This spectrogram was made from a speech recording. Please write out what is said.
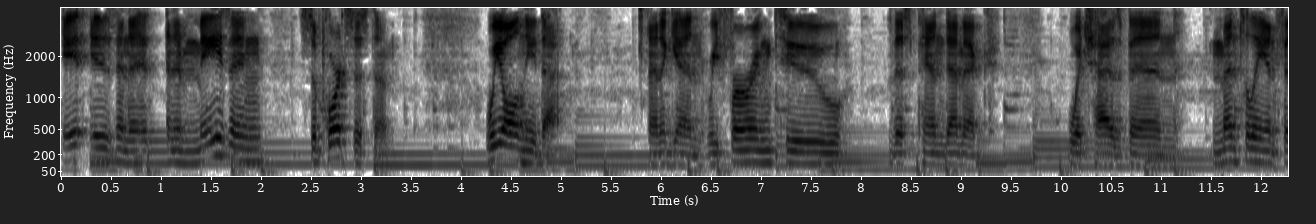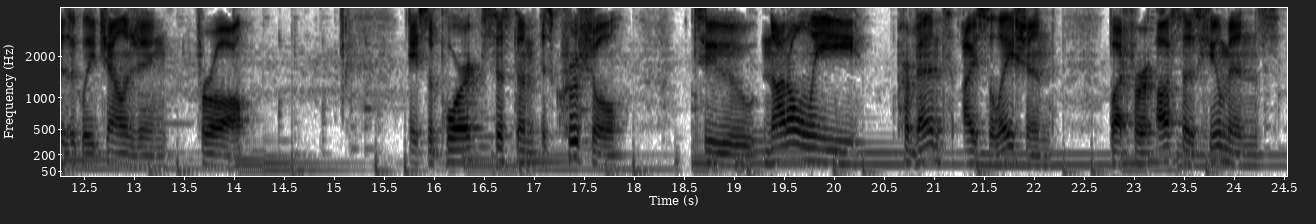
It is an, an amazing support system. We all need that. And again, referring to this pandemic, which has been mentally and physically challenging for all, a support system is crucial to not only prevent isolation, but for us as humans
